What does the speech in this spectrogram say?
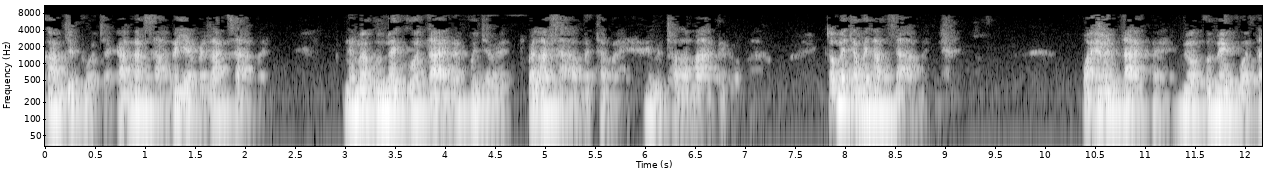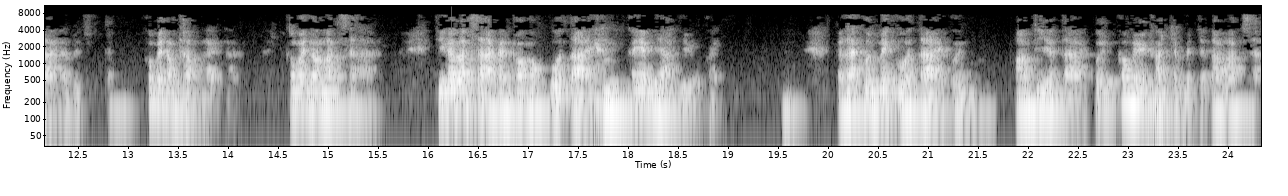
ความเจ็บปวดจากการรักษาก็อย่าไปรักษามันในเมื่อคุณไม่กลัวตายแล้วคุณจะไปไปรักษามันทำไม ให้มันทรมานไปเปล่าก็ไม่ทำไปรักษามัน ล่อยให้มันตายไปเมื่อคุณไม่กลัวตายแล้วก็ไม่ต้องทำอะไรนะก็ไม่ต้องรักษา ที่เขารักษากันเพราะเขากลัวตายกันก็ยังอยากอยู่กัน แต่ถ้าคุณไม่กลัวตายคุณพร้อมที่จะตายคุณก็ไม่มีความจำเป็นจะต้องรักษา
